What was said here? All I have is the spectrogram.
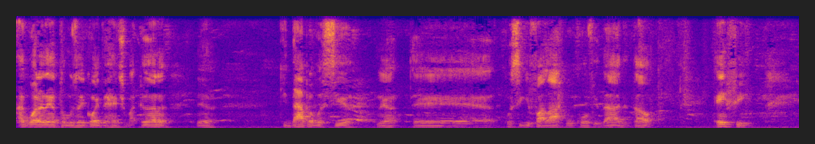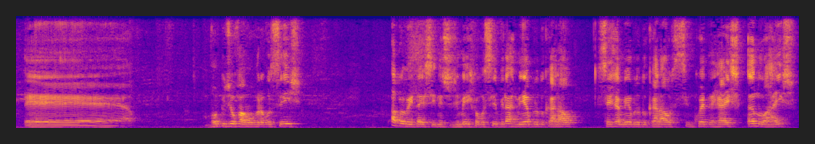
Agora, né, estamos aí com a internet bacana, né? Que dá para você, né, é, conseguir falar com o convidado e tal. Enfim, é, vou pedir um favor para vocês. Aproveitar esse início de mês para você virar membro do canal. Seja membro do canal, 50 reais anuais.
